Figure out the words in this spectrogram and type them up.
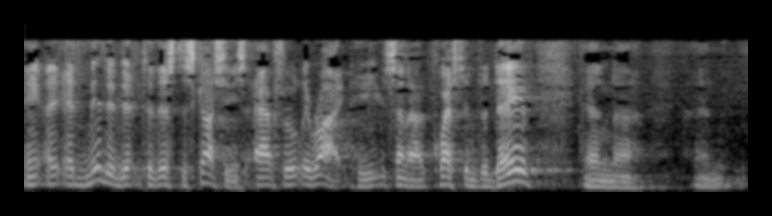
admitted to this discussion. He's absolutely right. He sent a question to Dave, and, uh, and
